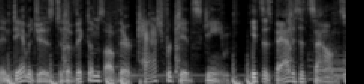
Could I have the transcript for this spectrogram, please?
in damages to the victims of their Cash for Kids scheme. It's as bad as it sounds.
